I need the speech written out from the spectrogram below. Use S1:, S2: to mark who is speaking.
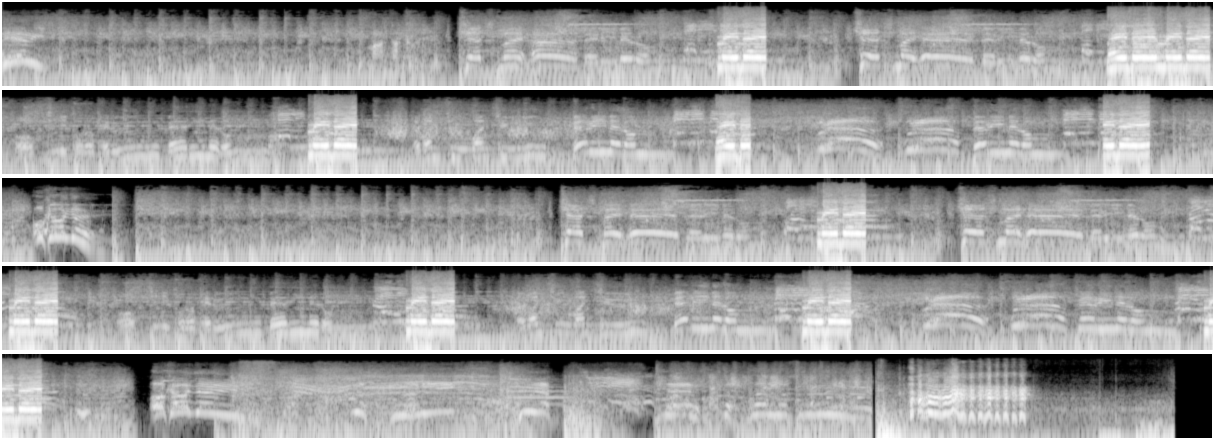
S1: Eri! Mataka. Catch my hair, Berry Merum.
S2: Mayday!
S1: Catch my hair, Berry Merum.
S2: Mayday, Mayday!
S1: Oki Torokeru, Berry Merum.
S2: Mayday!
S1: I want to, want to, Berry Merum.
S2: Mayday!
S1: bruh bruh, Berry Merum.
S2: Mayday!
S1: Catch my head, very little.
S2: Mayday!
S1: Catch my head, very little.
S2: Mayday!
S1: お口に転げるベリーメロン。
S2: Mayday!
S1: One two one two, berry melon.
S2: Mayday!
S1: Hurrah! Hurrah! Berry melon.
S2: Mayday!
S1: 何？をする？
